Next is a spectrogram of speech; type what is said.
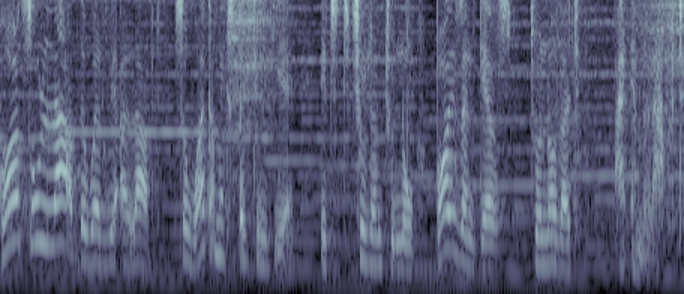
God so loved the world we are loved. So what I'm expecting here is children to know, boys and girls, to know that I am loved.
